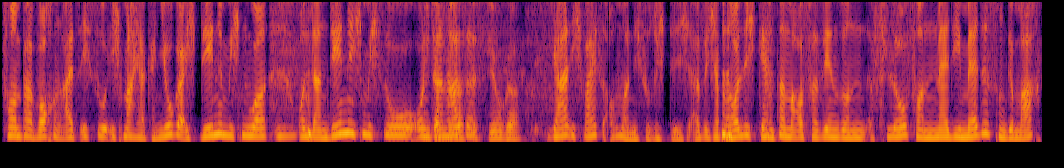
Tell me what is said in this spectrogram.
vor ein paar Wochen, als ich so, ich mache ja kein Yoga, ich dehne mich nur und dann dehne ich mich so und ich dann dachte, hat das ist Yoga. Ja, ich weiß auch mal nicht so richtig. Also ich habe neulich gestern mal aus Versehen so einen Flow von Maddie Madison gemacht.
